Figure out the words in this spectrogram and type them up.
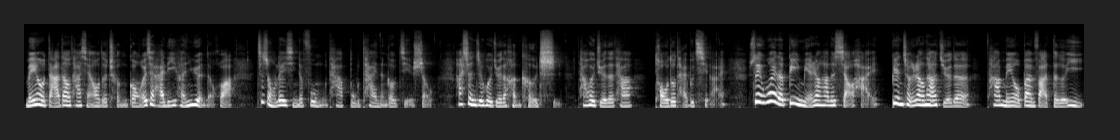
没有达到他想要的成功，而且还离很远的话，这种类型的父母他不太能够接受，他甚至会觉得很可耻，他会觉得他头都抬不起来。所以为了避免让他的小孩变成让他觉得他没有办法得意、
